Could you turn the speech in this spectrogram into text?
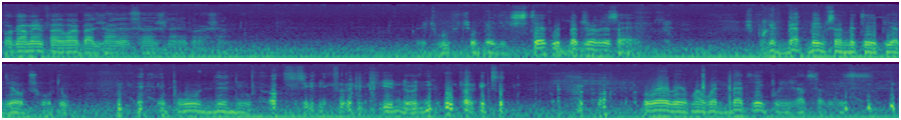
Va quand même falloir battre Jean Lesage l'année prochaine. Je trouve que tu es bien excité, toi, de battre Jean Lesage. Je pourrais te battre même sans mettre les pieds à du château. Et pour de nous. Oh, c'est vrai qu'il est nono, par exemple. Ouais, mais on va te battre rien que pour y rendre service.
